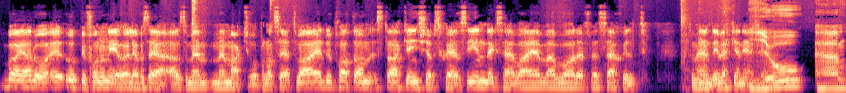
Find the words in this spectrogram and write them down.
börja då eh, uppifrån och ner höll jag på att säga, alltså med, med makro på något sätt. Vad är, du pratar om starka inköpschefsindex här, vad, är, vad var det för särskilt som hände i veckan egentligen? Jo, eh,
